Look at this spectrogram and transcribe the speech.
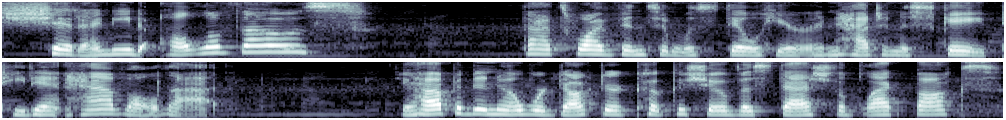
Shit, I need all of those? That's why Vincent was still here and hadn't escaped. He didn't have all that. You happen to know where Dr. Kokashova stashed the black box?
